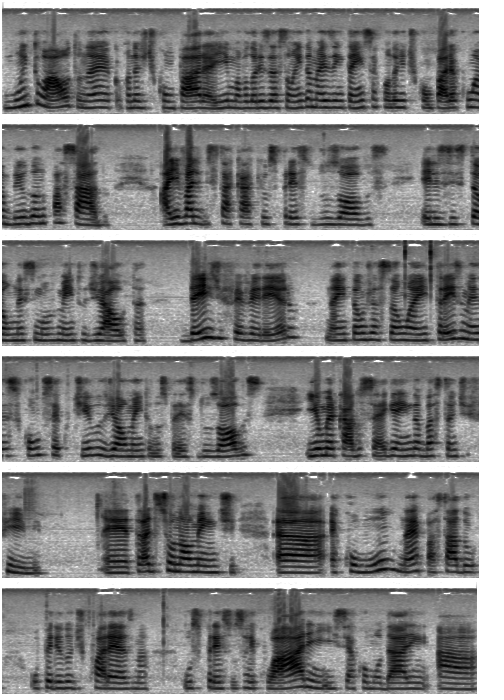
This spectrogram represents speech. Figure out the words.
muito alto, né? Quando a gente compara aí uma valorização ainda mais intensa quando a gente compara com abril do ano passado. Aí vale destacar que os preços dos ovos eles estão nesse movimento de alta desde fevereiro, né? Então já são aí três meses consecutivos de aumento nos preços dos ovos e o mercado segue ainda bastante firme. É, tradicionalmente uh, é comum, né, passado o período de quaresma, os preços recuarem e se acomodarem a,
